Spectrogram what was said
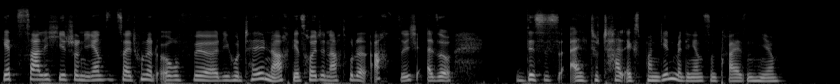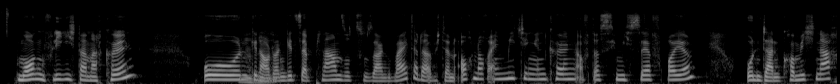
Jetzt zahle ich hier schon die ganze Zeit 100 Euro für die Hotelnacht, jetzt heute Nacht 180. Also das ist halt total expandierend mit den ganzen Preisen hier. Morgen fliege ich dann nach Köln. Und genau, dann geht der Plan sozusagen weiter. Da habe ich dann auch noch ein Meeting in Köln, auf das ich mich sehr freue. Und dann komme ich nach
